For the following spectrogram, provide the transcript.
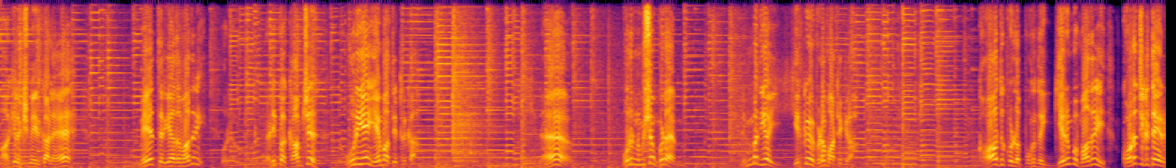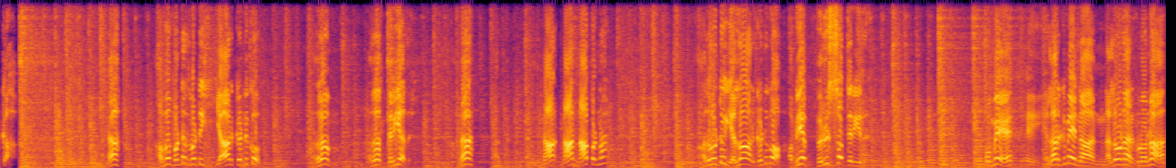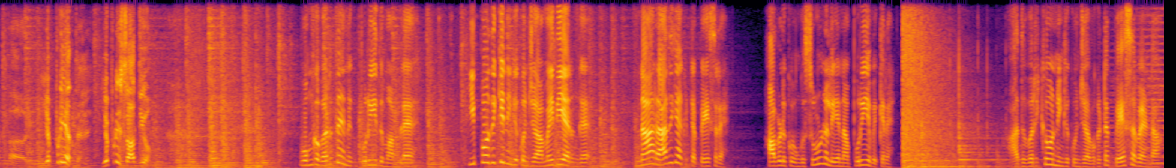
பாக்கியலட்சுமி இருக்காளே. மே தெரியாத மாதிரி ஒரு நடிப்பை காமிச்சு இந்த ஊரையே ஏமாத்திட்டு இருக்கா ஒரு நிமிஷம் கூட நிம்மதியா இருக்கவே விட மாட்டேங்கிறா. காதுக்குள்ள புகுந்த எறும்பு மாதிரி குறைஞ்சுக்கிட்டே இருக்கா. அவ பண்றது மட்டும் யார் கண்டுக்கோ அதெல்லாம் அதெல்லாம் தெரியாது. ஆனா நான் நான் நான் பண்ணா? அது மட்டும் எல்லார் கண்டுக்கும் அப்படியே பெருசா தெரியுது. எப்பவுமே எல்லாருக்குமே நான் நல்லவனா இருக்கணும்னா எப்படி அத்த? எப்படி சாத்தியம்? உங்க வருத்தம் எனக்கு புரியுது மாப்ள இப்போதைக்கு நீங்க கொஞ்சம் அமைதியா இருங்க. நான் ராதிகா கிட்ட பேசுறேன். அவளுக்கு உங்க சூழ்நிலையை நான் புரிய வைக்கிறேன். அது வரைக்கும் நீங்க கொஞ்சம் அவகிட்ட பேச வேண்டாம்.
